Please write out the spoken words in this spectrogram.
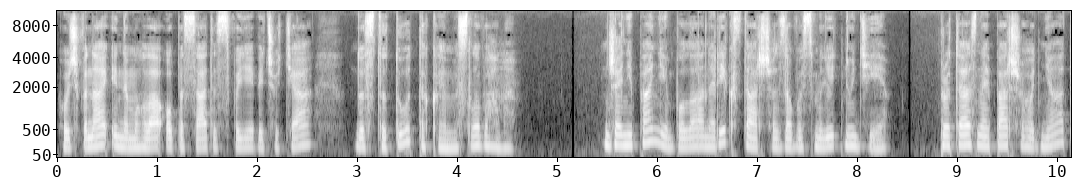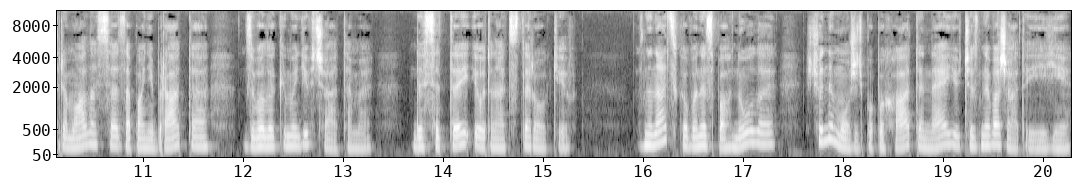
хоч вона і не могла описати своє відчуття достоту такими словами. Дженні Пенні була на рік старша за восьмилітню Ді, проте з найпершого дня трималася за пані брата з великими дівчатами 10 і 11 років. Зненацька вони збагнули, що не можуть попихати нею чи зневажати її.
